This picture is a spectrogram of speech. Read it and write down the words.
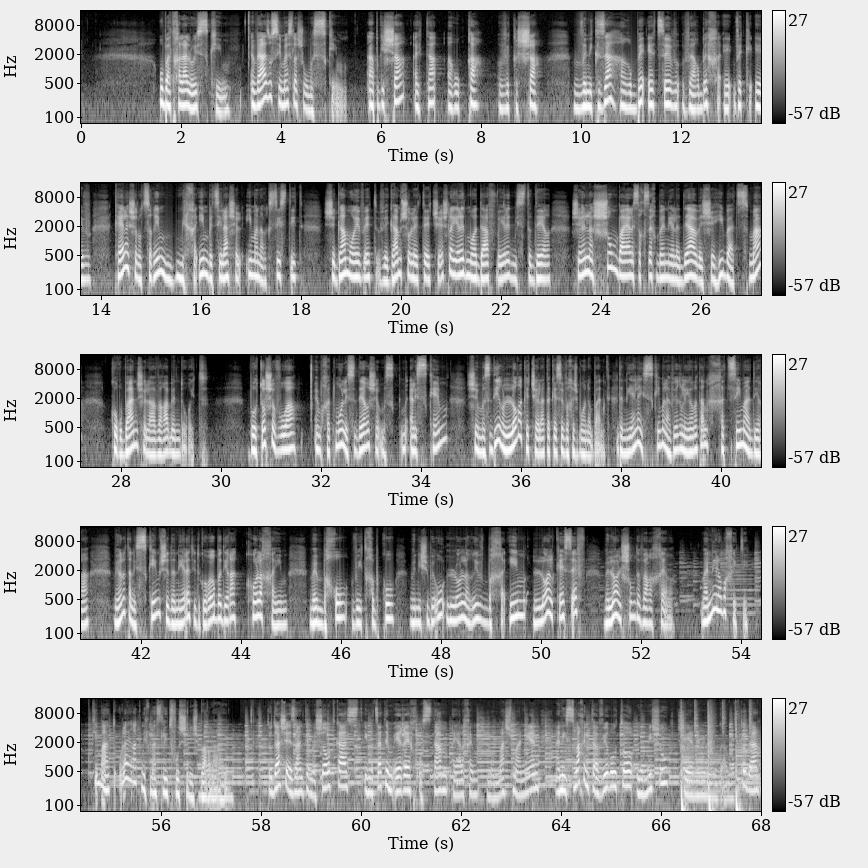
הוא בהתחלה לא הסכים, ואז הוא סימס לה שהוא מסכים. הפגישה הייתה ארוכה וקשה, ונקזה הרבה עצב והרבה חי... וכאב, כאלה שנוצרים מחיים בצילה של אימא נרקסיסטית, שגם אוהבת וגם שולטת, שיש לה ילד מועדף וילד מסתדר, שאין לה שום בעיה לסכסך בין ילדיה ושהיא בעצמה קורבן של העברה בין-דורית. באותו שבוע הם חתמו על הסדר, שמס... על הסכם שמסדיר לא רק את שאלת הכסף וחשבון הבנק. דניאלה הסכימה להעביר ליונתן חצי מהדירה, ויונתן הסכים שדניאלה תתגורר בדירה כל החיים, והם בכו והתחבקו ונשבעו לא לריב בחיים, לא על כסף ולא על שום דבר אחר. ואני לא בכיתי, כמעט, אולי רק נכנס לי דפוס שנשבר לעין. תודה שהאזנתם לשורטקאסט. אם מצאתם ערך או סתם היה לכם ממש מעניין, אני אשמח אם תעבירו אותו למישהו שיהנה ממנו גם. תודה.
